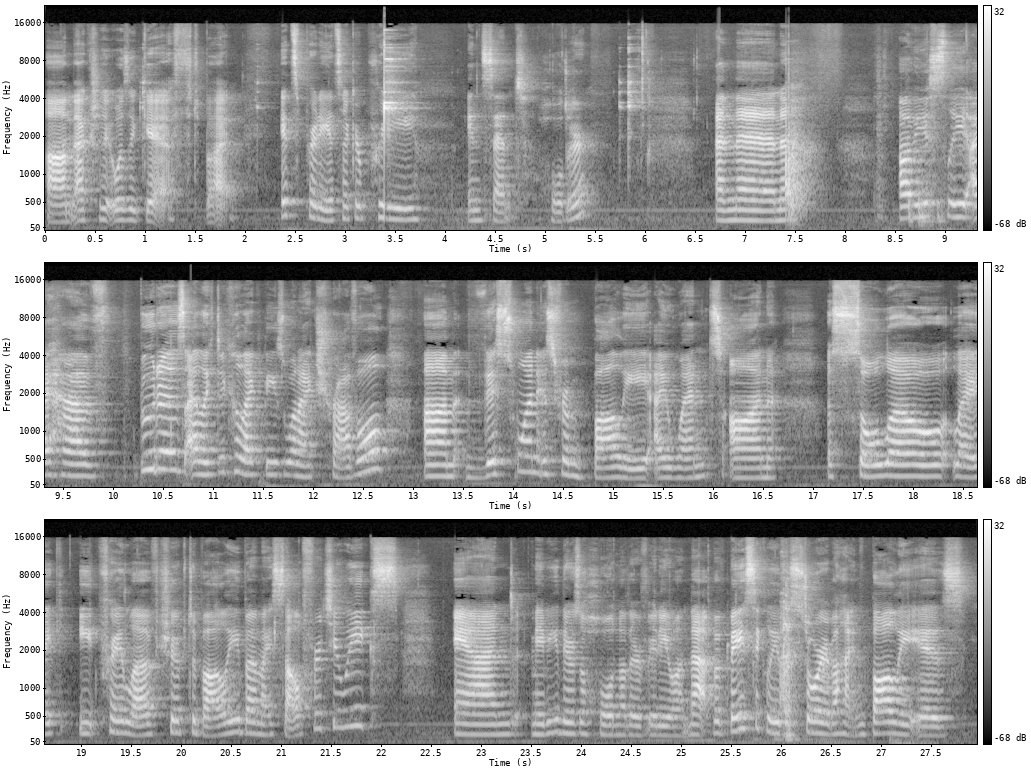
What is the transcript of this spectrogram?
Um, actually it was a gift, but it's pretty. It's like a pretty incense holder. And then obviously I have Buddhas. I like to collect these when I travel. Um, this one is from Bali. I went on a solo like eat, pray, love trip to Bali by myself for two weeks. And maybe there's a whole nother video on that. But basically the story behind Bali is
